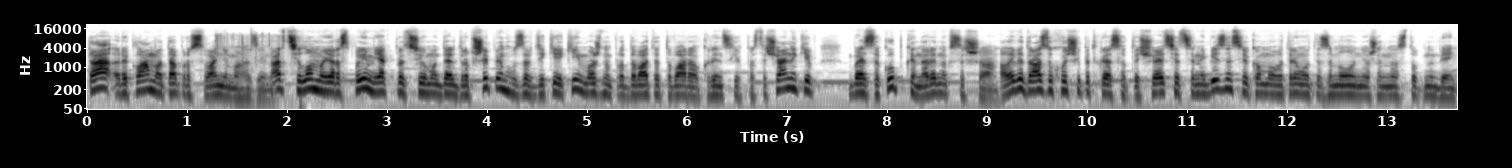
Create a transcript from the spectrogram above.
та реклама та просування магазину. Та в цілому я розповім, як працює модель дропшипінгу, завдяки якій можна продавати товари українських постачальників без закупки на ринок США. Але відразу хочу підкреслити, що Etsy – це не бізнес, в якому ви отримуєте замовлення вже на наступний день.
